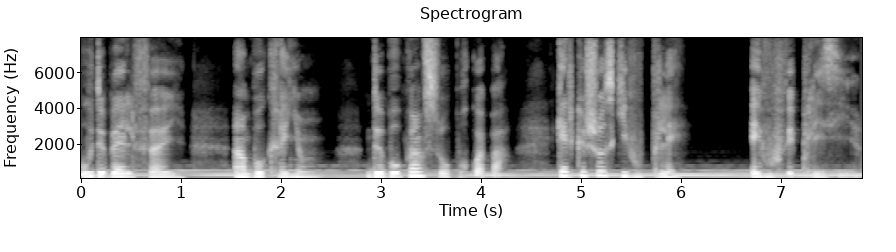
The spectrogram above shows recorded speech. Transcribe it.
ou de belles feuilles, un beau crayon, de beaux pinceaux, pourquoi pas, quelque chose qui vous plaît et vous fait plaisir.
